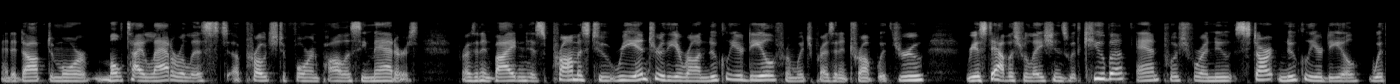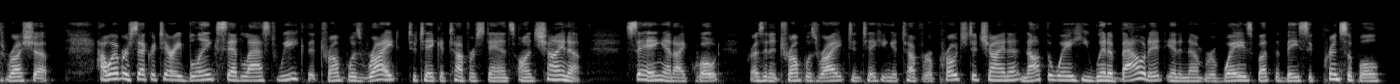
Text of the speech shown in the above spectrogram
and adopt a more multilateralist approach to foreign policy matters. President Biden has promised to re-enter the Iran nuclear deal from which President Trump withdrew, reestablish relations with Cuba, and push for a new START nuclear deal with Russia. However, Secretary Blink said last week that Trump was right to take a tougher stance on China, saying, and I quote, President Trump was right in taking a tougher approach to China, not the way he went about it in a number of ways, but the basic principle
